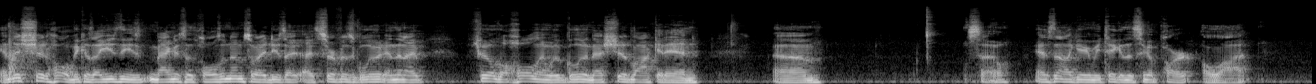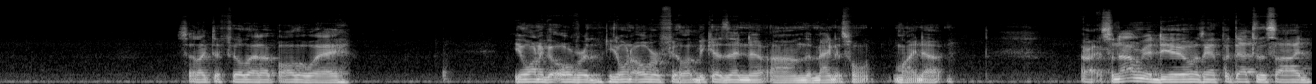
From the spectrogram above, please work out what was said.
And this should hold because I use these magnets with holes in them. So what I do is I, I surface glue it and then I fill the hole in with glue and that should lock it in. Um, so, and it's not like you're gonna be taking this thing apart a lot. So I like to fill that up all the way. You don't want to go over, you don't want to overfill it because then um, the magnets won't line up. All right, so now I'm going to do is I'm going to put that to the side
